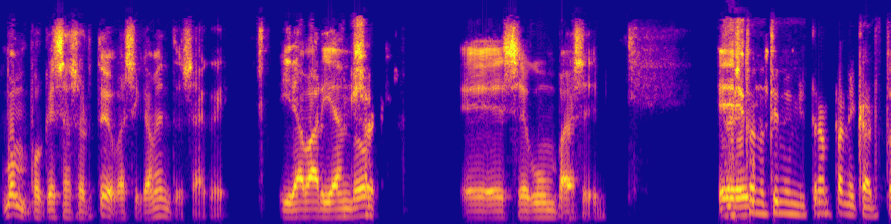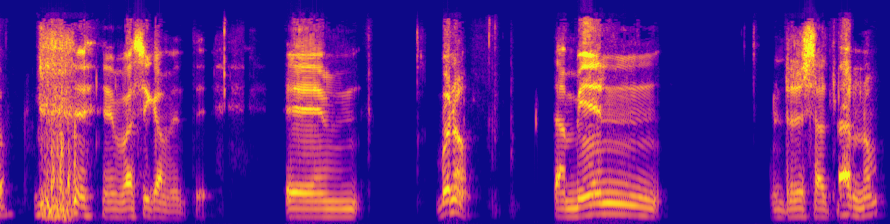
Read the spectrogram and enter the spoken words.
Bueno, porque es a sorteo, básicamente. O sea, que irá variando eh, según pase. Esto eh, no tiene ni trampa ni cartón. básicamente. Em, bueno, también resaltar, ¿no?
